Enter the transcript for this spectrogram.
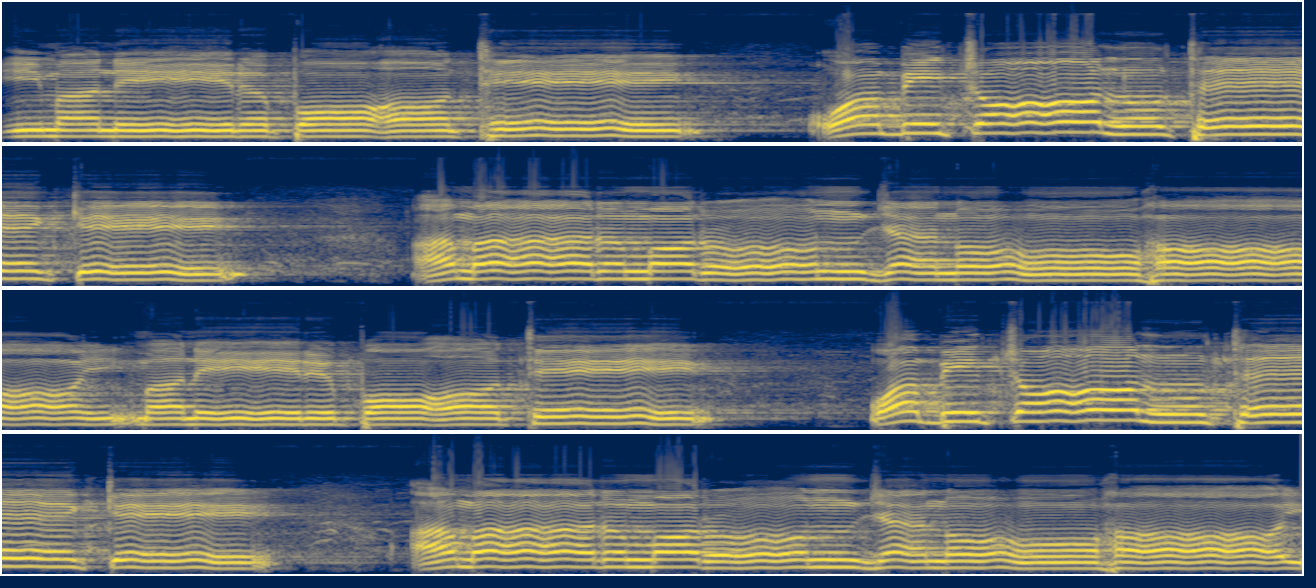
ইমানের পথে অবিচল থেকে আমার মরণ যেন হয়। মানের পথে অবিচল থেকে আমার মরণ যেন হয়।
